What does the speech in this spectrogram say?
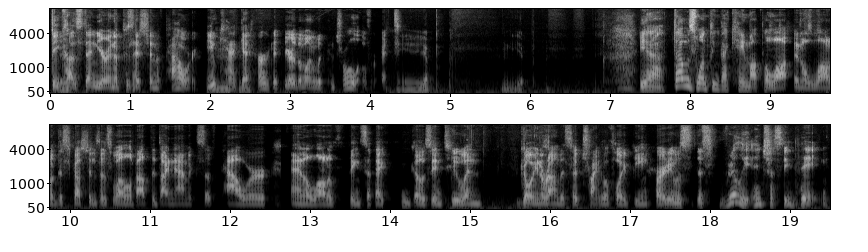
because then you're in a position of power, you mm-hmm. can't get hurt if you're the one with control over it. Yep. Yep. Yeah, that was one thing that came up a lot in a lot of discussions as well about the dynamics of power and a lot of things that that goes into and going around this, so trying to avoid being hurt. It was this really interesting thing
